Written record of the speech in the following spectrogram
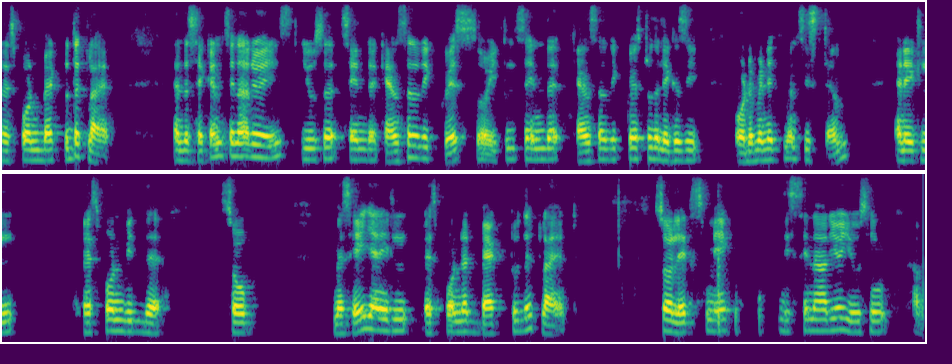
respond back to the client. And the second scenario is user send a cancel request. So it will send the cancel request to the legacy order management system and it will respond with the SOAP message and it will respond back to the client. So let's make this scenario using our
